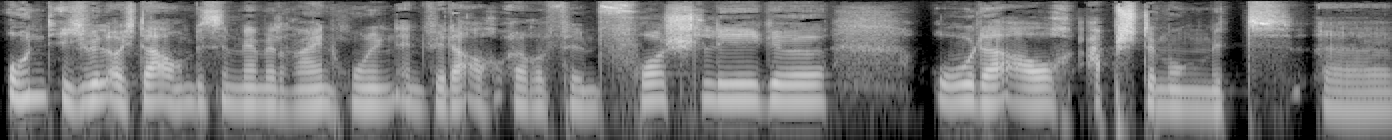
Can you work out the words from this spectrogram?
und ich will euch da auch ein bisschen mehr mit reinholen, entweder auch eure Filmvorschläge oder auch Abstimmung mit äh,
